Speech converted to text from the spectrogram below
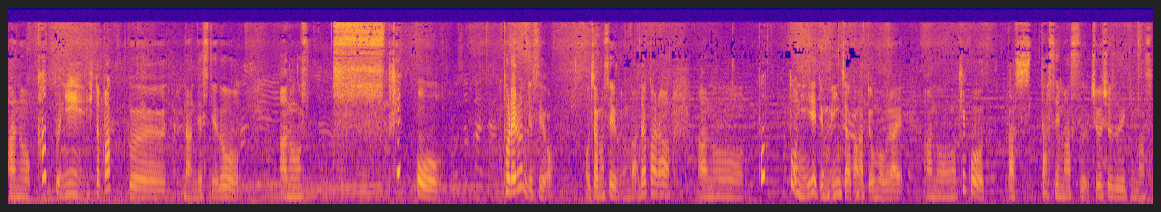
あのカップに1パックなんですけどあの結構取れるんですよ。お茶の成分が。だからあのポットに入れてもいいんちゃうかなって思うぐらいあの結構出し出せます。抽出できます。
